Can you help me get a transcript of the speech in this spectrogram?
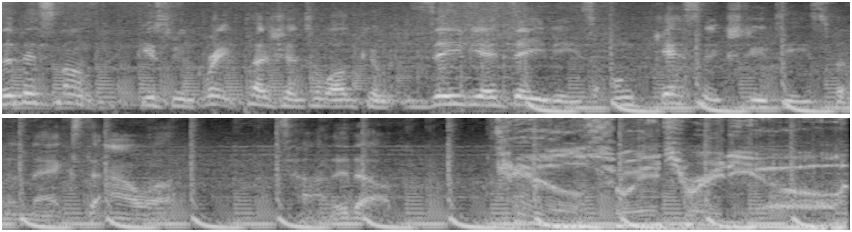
So this month, gives me great pleasure to welcome Xavier Davies on guest mix duties for the next hour. Turn it up. Kill Switch Radio.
